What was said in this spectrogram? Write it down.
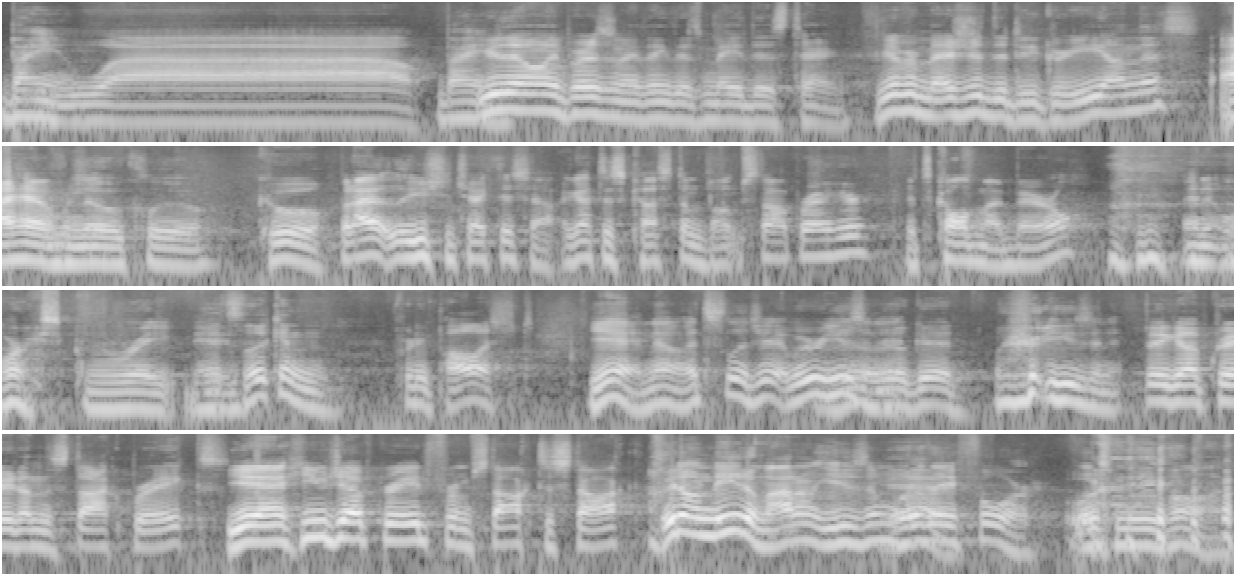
Bam. Wow. Bam. You're the only person I think that's made this turn. Have you ever measured the degree on this? I have no clue. Cool. But I, you should check this out. I got this custom bump stop right here. It's called my barrel, and it works great, dude. It's looking pretty polished. yeah, no, it's legit. We were using real it. good. We were using it. Big upgrade on the stock brakes. Yeah, huge upgrade from stock to stock. We don't need them. I don't use them. What are they for? Let's move on.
